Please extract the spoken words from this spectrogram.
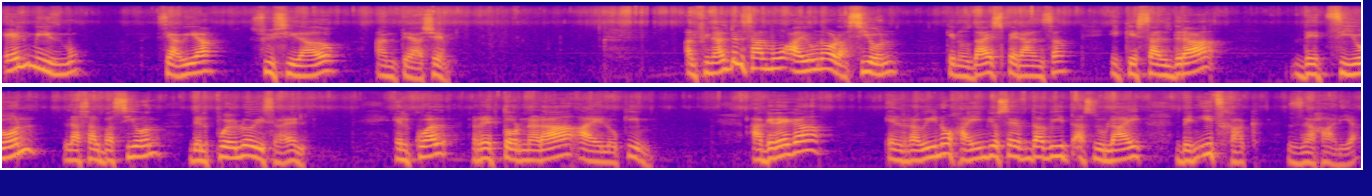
él mismo se había suicidado ante Hashem. Al final del salmo hay una oración que nos da esperanza y que saldrá de Sión la salvación del pueblo de Israel, el cual retornará a Elohim. Agrega el rabino Jaim Yosef David Azulay ben Itzhak Zaharia,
